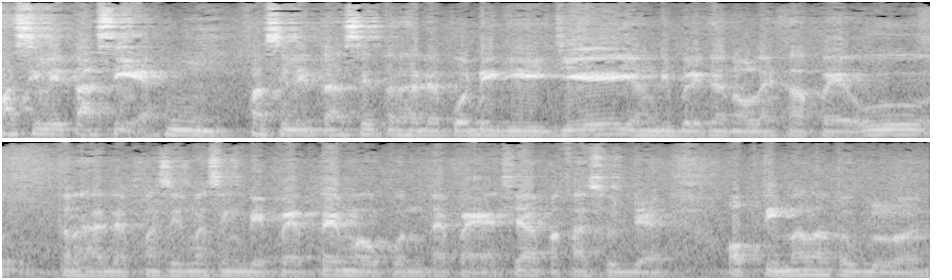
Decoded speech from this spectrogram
fasilitasi ya, fasilitasi terhadap ODGJ yang diberikan oleh KPU terhadap masing-masing DPT maupun TPS ya, apakah sudah optimal atau belum?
